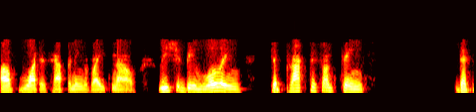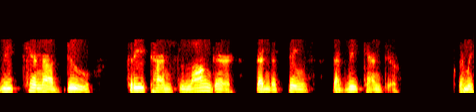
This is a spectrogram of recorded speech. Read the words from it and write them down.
of what is happening right now. We should be willing to practice on things that we cannot do three times longer than the things that we can do. Let me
